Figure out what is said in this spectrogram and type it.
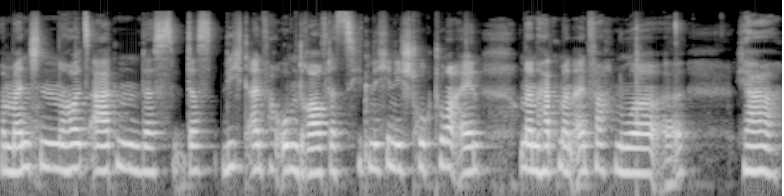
Bei manchen Holzarten, das, das liegt einfach oben drauf, das zieht nicht in die Struktur ein und dann hat man einfach nur, äh, ja,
